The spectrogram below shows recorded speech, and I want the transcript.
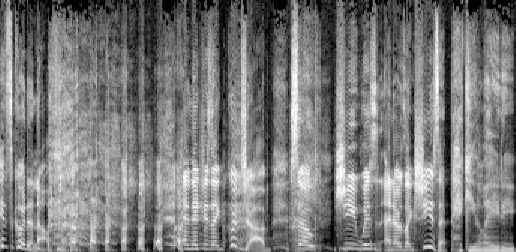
it's good enough. and then she's like, good job. So she was, and I was like, she's a picky lady.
